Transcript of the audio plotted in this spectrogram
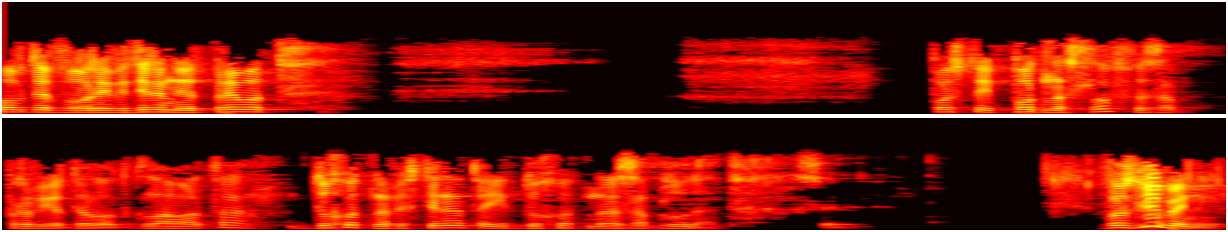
Овде во ревидираниот превод постои поднаслов за првиот дел од главата Духот на вестината и Духот на заблудата. Возлюбени,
